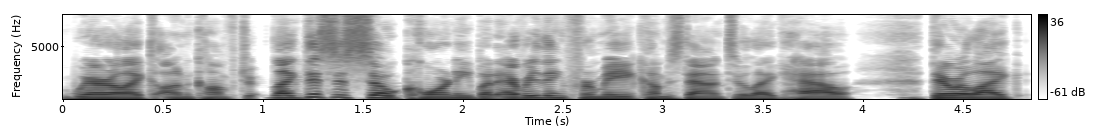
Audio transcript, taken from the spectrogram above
wear like uncomfortable like this is so corny but everything for me comes down to like how they were like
